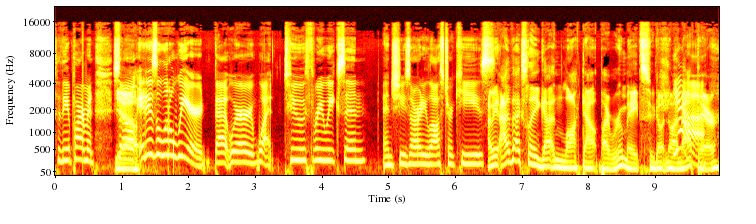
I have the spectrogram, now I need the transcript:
to the apartment." So Yeah. it is a little weird that we're what two, three weeks in, and she's already lost her keys. I mean, I've actually gotten locked out by roommates who don't know I'm out Yeah. there.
